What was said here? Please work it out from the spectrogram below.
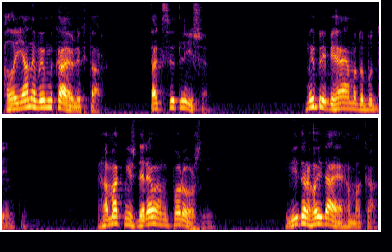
Але я не вимикаю ліхтар. Так світліше. Ми прибігаємо до будинку. Гамак між деревами порожній. Вітер гойдає гамака.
